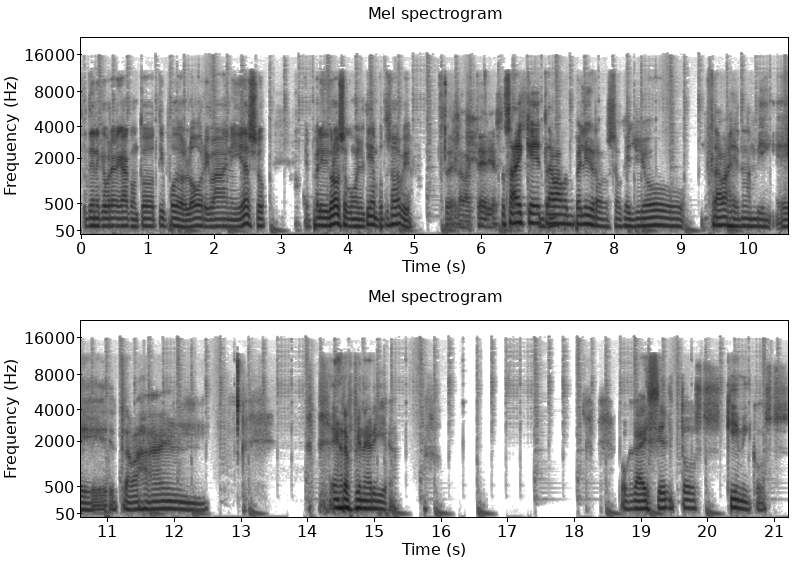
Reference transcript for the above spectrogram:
Tú tienes que bregar con todo tipo de olor y vaina y eso es peligroso con el tiempo, ¿tú sabes? Sí, la bacteria. Tú sabes que trabajo es peligroso, que yo trabajé también. Eh, trabajar en, en refinería. Porque hay ciertos químicos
